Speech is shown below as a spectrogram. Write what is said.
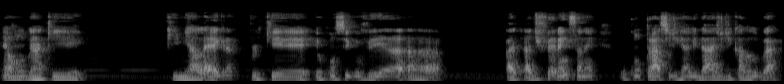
é um lugar que, que me alegra porque eu consigo ver a, a, a diferença, né? o contraste de realidade de cada lugar.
